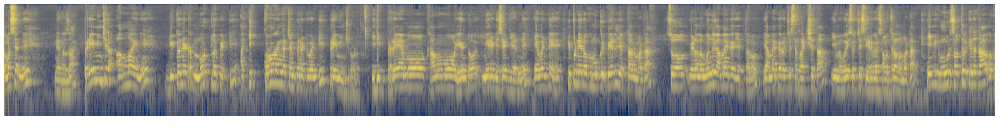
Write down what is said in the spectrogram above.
నమస్తే అండి నేను రజా. ప్రేమించిన అమ్మాయిని డిటోనేటర్ నోట్లో పెట్టి అతి క్రూరంగా చంపినటువంటి ప్రేమించినోడు. ఇది ప్రేమో కామమో ఏంటో మీరే డిసైడ్ చేయండి. ఏమంటే ఇప్పుడు నేను ఒక ముగ్గురు పేర్లు చెప్తాను అనమాట సో వీళ్ళలో ముందుగా అమ్మాయి పేరు చెప్తాను. ఈ అమ్మాయి పేరు వచ్చేసి రక్షిత. ఈమె వయసు వచ్చేసి ఇరవై సంవత్సరాలు అనమాట ఈమెకి మూడు సంవత్సరాల కిందట ఒక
